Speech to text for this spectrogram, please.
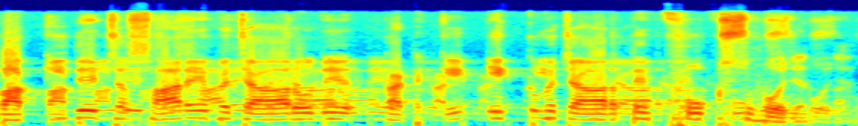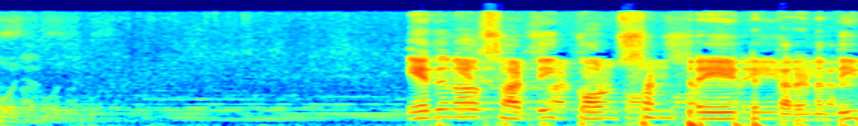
ਬਾਕੀ ਦੇ ਚ ਸਾਰੇ ਵਿਚਾਰ ਉਹਦੇ ਕੱਟ ਕੇ ਇੱਕ ਵਿਚਾਰ ਤੇ ਫੋਕਸ ਹੋ ਜਾਂਦਾ। ਇਹਦੇ ਨਾਲ ਸਾਡੀ ਕਨਸੈਂਟਰੇਟ ਕਰਨ ਦੀ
